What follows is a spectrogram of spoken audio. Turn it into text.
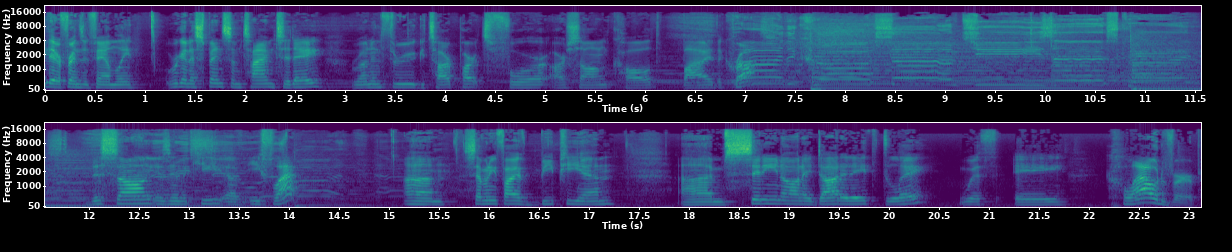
there, friends and family. We're going to spend some time today running through guitar parts for our song called By the Cross. By the cross of Jesus Christ. This song is in the key of E flat, um, 75 BPM. I'm sitting on a dotted eighth delay with a cloud verb.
